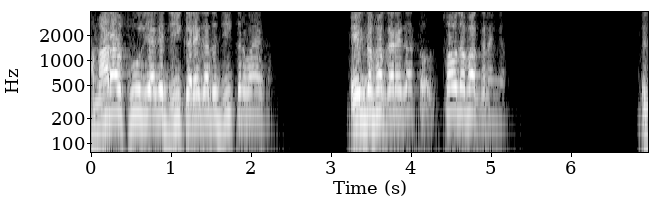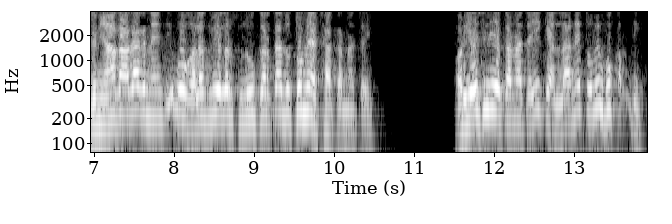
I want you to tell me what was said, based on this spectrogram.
ہمارا اصول یہ کہ جی کرے گا تو جی کروائے گا۔ ایک دفعہ کرے گا تو سو دفعہ کریں گے۔ لیکن یہاں کہا گیا کہ نہیں جی وہ غلط بھی اگر سلوک کرتا ہے تو تمہیں اچھا کرنا چاہیے۔ اور یہ اس لیے کرنا چاہیے کہ اللہ نے تمہیں حکم دیا۔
